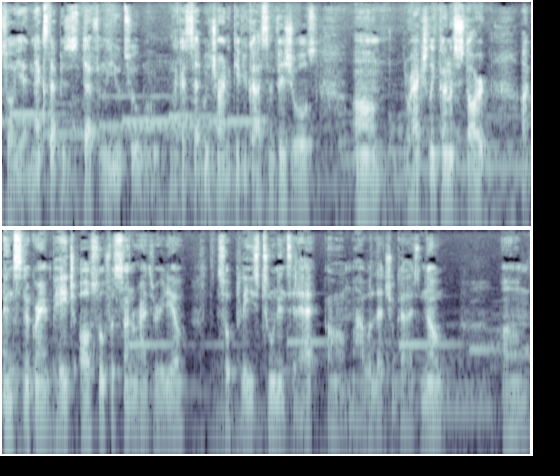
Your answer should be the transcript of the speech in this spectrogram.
So yeah, next step is definitely YouTube. Um, like I said, we're trying to give you guys some visuals. Um, we're actually gonna start an Instagram page also for Sunrise Radio. So please tune into that. Um, I will let you guys know. Um,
